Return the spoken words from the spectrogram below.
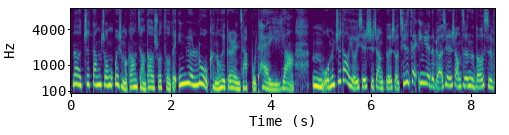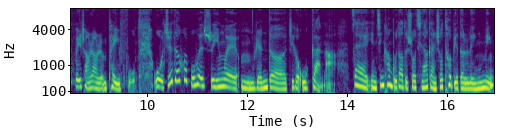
那这当中为什么刚刚讲到说走的音乐路可能会跟人家不太一样？嗯，我们知道有一些视障歌手，其实，在音乐的表现上，真的都是非常让人佩服。我觉得会不会是因为嗯，人的这个五感啊，在眼睛看不到的时候，其他感受特别的灵敏，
